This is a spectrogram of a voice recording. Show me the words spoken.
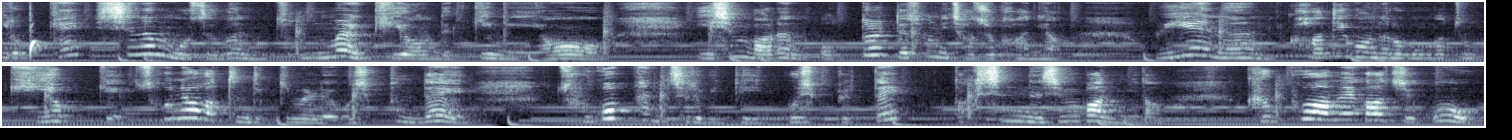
이렇게 신은 모습은 정말 귀여운 느낌이에요. 이 신발은 어떨 때 손이 자주 가냐? 위에는 가디건으로 뭔가 좀 귀엽게 소녀 같은 느낌을 내고 싶은데 조거 팬츠를 밑에 입고 싶을 때 딱 신는 신발입니다. 그 포함해가지고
